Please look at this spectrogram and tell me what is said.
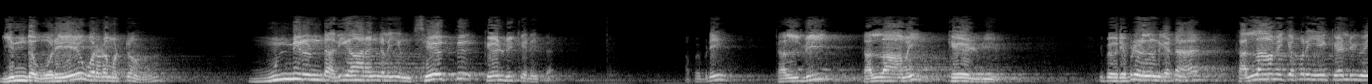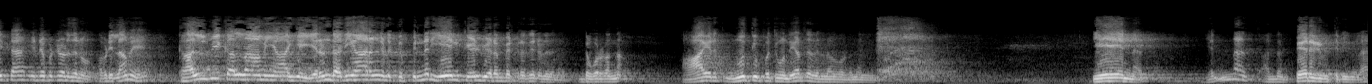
இந்த ஒரே ஒரு இடம் மட்டும் முன்னிரண்டு அதிகாரங்களையும் சேர்த்து கேள்விக்கு இணைத்தார் அப்ப எப்படி? கல்வி கல்லாமை கேள்வி. இப்ப இவர் எப்படி எழுதணும்னு கேட்டா கல்லாமைக்கு அப்புறம் ஏன் கேள்வி வைத்தார் என்று பற்றி எழுதணும். அப்படி இல்லாம கல்வி கல்லாமை ஆகிய இரண்டு அதிகாரங்களுக்கு பின்னர் ஏன் கேள்வி இடம்பெற்றது எழுதணும். இந்த ஒரு இடம் தான். ஆயிரத்தி நூத்தி முப்பத்தி மூணு அதிகாரத்தில் ஒரு இடம் ஏன்? என்ன? அந்த பேரறிவு தெரியுங்களா?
